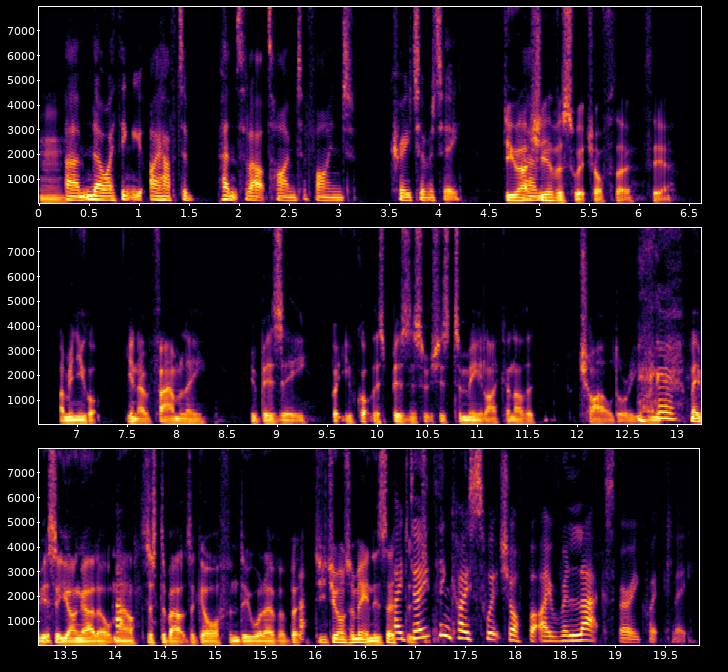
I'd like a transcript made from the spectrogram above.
Um, no, I think I have to pencil out time to find creativity. Do you actually Um, ever switch off though, Thea? I mean, you've got, you know, family, you're busy, but you've got this business which is to me like another child or a young, maybe it's a young adult now, uh, just about to go off and do whatever. But do you know what I mean? Is that I don't think I switch off, but I relax very quickly.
